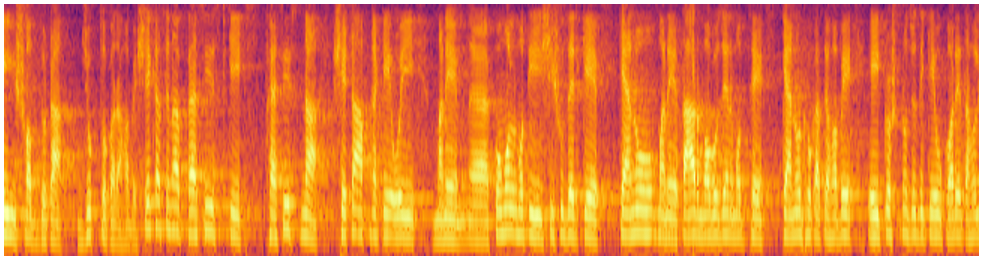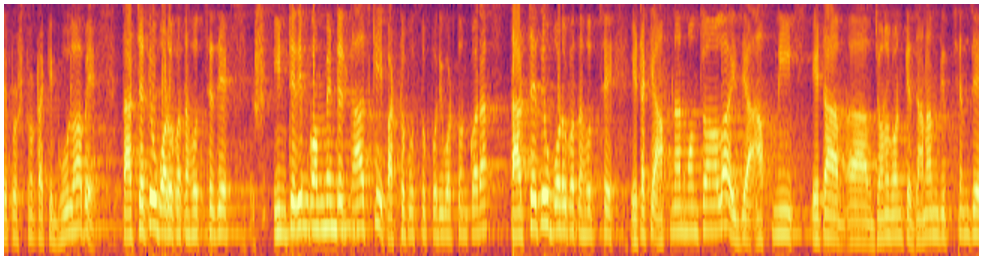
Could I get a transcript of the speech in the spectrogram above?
এই শব্দটা যুক্ত করা হবে। শেখ হাসিনা ফ্যাসিস্ট কি ফ্যাসিস্ট না, সেটা আপনাকে ওই মানে কোমলমতি শিশুদেরকে কেন মানে তার মগজের মধ্যে কেন ঢোকাতে হবে? এই প্রশ্ন যদি কেউ করে, তাহলে প্রশ্নটা কি ভুল হবে? তার চাইতেও বড় কথা হচ্ছে যে ইন্টারিম গভর্নমেন্টের কাজ কি? পাঠ্যপুস্তক পরিবর্তন করা। তার চাইতেও বড় কথা হচ্ছে, এটা কি আপনার মন্ত্রণালয় যে আপনি এটা জনগণকে জানান দিচ্ছেন যে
